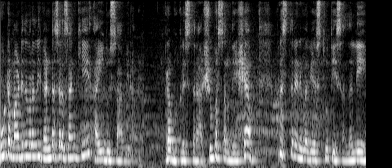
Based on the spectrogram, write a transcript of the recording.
ಊಟ ಮಾಡಿದವರಲ್ಲಿ ಗಂಡಸರ ಸಂಖ್ಯೆ ಐದು ಸಾವಿರ. ಪ್ರಭು ಕ್ರಿಸ್ತರ ಶುಭ ಸಂದೇಶ ಕ್ರಿಸ್ತರೇ ನಿಮಗೆ ಸ್ತುತಿ ಸಲ್ಲಲಿ.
